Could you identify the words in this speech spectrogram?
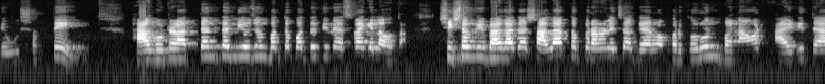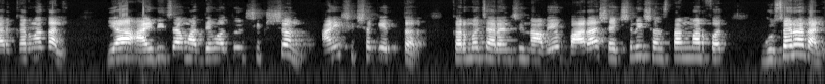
देऊ शकते. हा घोटाळा अत्यंत नियोजनबद्ध पद्धतीने असला गेला होता. शिक्षण विभागाच्या शालार्थ प्रणालीचा गैरवापर करून बनावट आयडी तयार करण्यात आली. या आयडीच्या माध्यमातून शिक्षण आणि शिक्षकेतर कर्मचाऱ्यांची नावे बारा शैक्षणिक संस्थांमार्फत घुसवण्यात आली.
